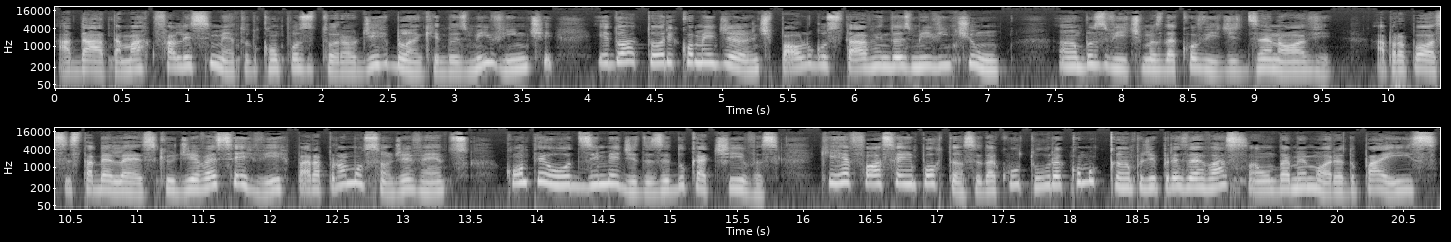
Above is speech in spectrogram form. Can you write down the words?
A data marca o falecimento do compositor Aldir Blanc em 2020 e do ator e comediante Paulo Gustavo em 2021, ambos vítimas da Covid-19. A proposta estabelece que o dia vai servir para a promoção de eventos, conteúdos e medidas educativas que reforcem a importância da cultura como campo de preservação da memória do país.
